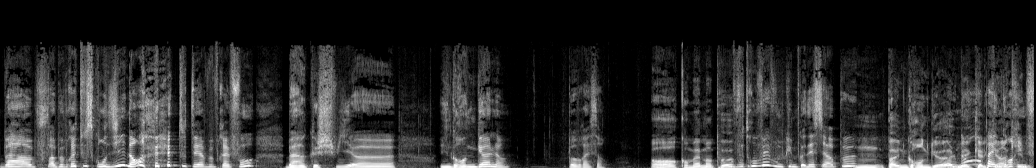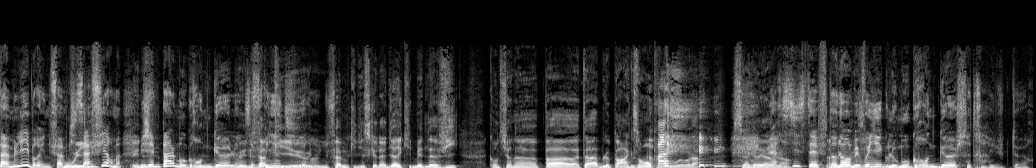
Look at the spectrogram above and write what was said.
Ben, à peu près tout ce qu'on dit, non? Tout est à peu près faux. Ben, que je suis euh, une grande gueule. Pas vrai, ça? Oh, quand même un peu Vous trouvez, vous qui me connaissez un peu Hmm, Pas une grande gueule, mais Non, une, quelqu'un grande- qui... une femme libre, une femme Oui, qui s'affirme. une- Mais j'aime pas le mot grande gueule, Mais ça une veut femme, rien qui, dire. une femme qui dit ce qu'elle a à dire et qui met de la vie quand il n'y en a pas à table, par exemple. Ah. ou, euh, voilà. C'est agréable. Merci hein. Steph. Non, non, mais voyez que le mot grande gueule, c'est très réducteur.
